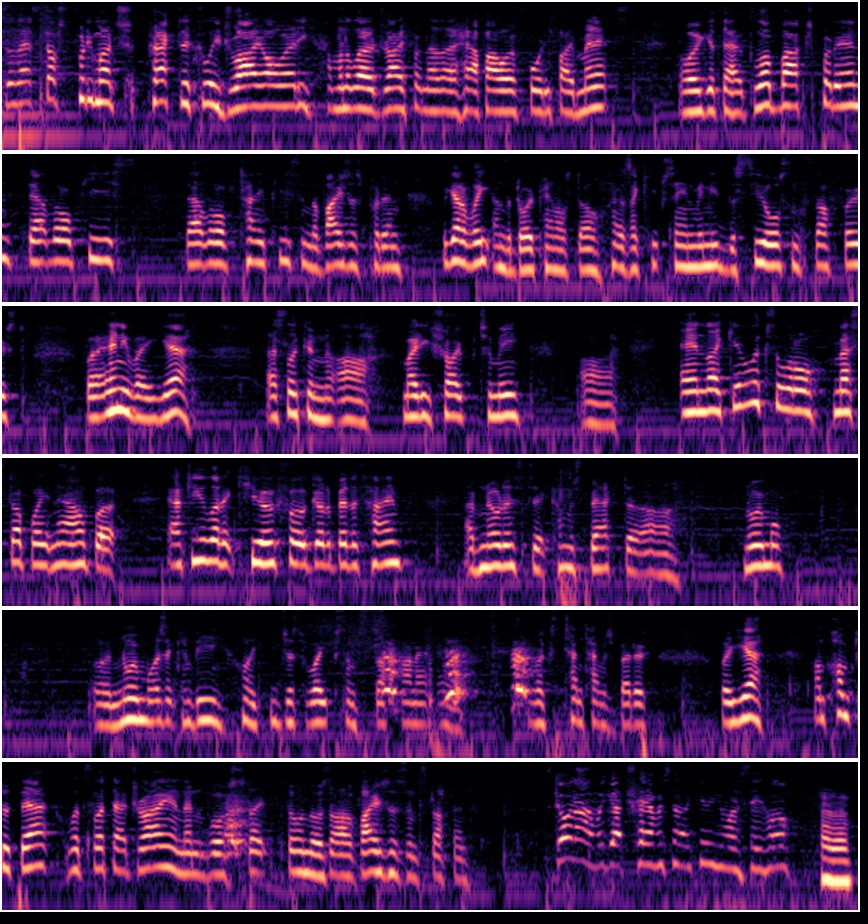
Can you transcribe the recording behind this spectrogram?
So that stuff's pretty much practically dry already. I'm gonna let it dry for another half hour, 45 minutes. And we'll get that glove box put in, that little piece, that little tiny piece, and the visors put in. We gotta wait on the door panels though. As I keep saying, we need the seals and stuff first. But anyway, yeah, that's looking uh, mighty sharp to me. Uh, and like it looks a little messed up right now, but after you let it cure for a good bit of time, I've noticed it comes back to uh, normal uh, normal as it can be. Like you just wipe some stuff on it and it looks 10 times better. But yeah, I'm pumped with that. Let's let that dry and then we'll start throwing those uh, visors and stuff in. What's going on? We got Travis out here. You want to say hello? Hello.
